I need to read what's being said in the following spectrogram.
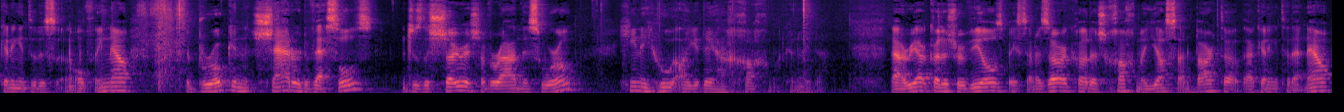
getting into this whole thing now, the broken, shattered vessels, which is the shirish of hara in this world, The Ariya Kaddish reveals, based on Azar Kaddish, Chachma Yasad Barta, without getting into that now,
